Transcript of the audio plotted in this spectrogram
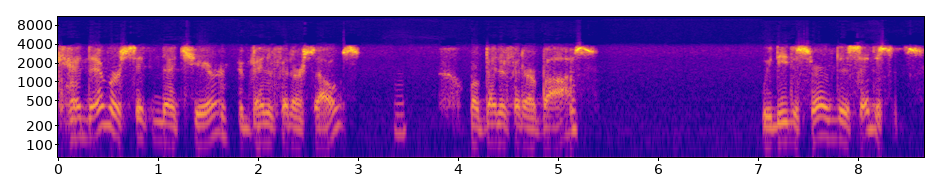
can never sit in that chair and benefit ourselves or benefit our boss. We need to serve the citizens.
